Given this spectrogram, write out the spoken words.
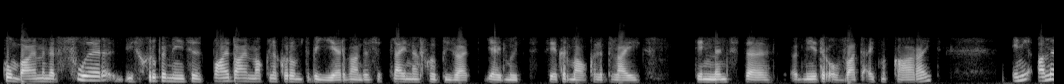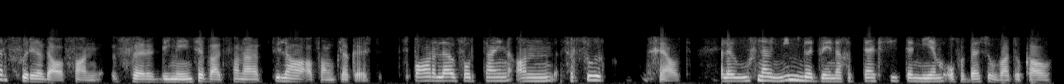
kom baie minder voor. Die groepe mense is baie baie makliker om te beheer want dit is 'n kleiner groepie wat jy moet seker maak hulle bly ten minste 'n meter of wat uitmekaar uit. En die ander voordeel daarvan vir die mense wat van 'n toelaag afhanklik is, spaar hulle 'n fortuin aan vervoer geld. Hulle hoef nou nie noodwendig 'n taxi te neem of 'n bus of wat ook al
